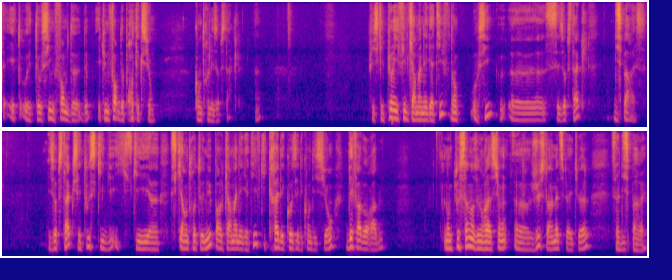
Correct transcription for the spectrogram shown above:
est, aussi une forme de, est une forme de protection contre les obstacles. Hein. Puisqu'il purifie le karma négatif, donc aussi euh, ces obstacles disparaissent. Les obstacles, c'est tout ce qui, ce, qui, euh, ce qui est entretenu par le karma négatif qui crée des causes et des conditions défavorables. Donc tout ça dans une relation euh, juste à un maître spirituel, ça disparaît.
